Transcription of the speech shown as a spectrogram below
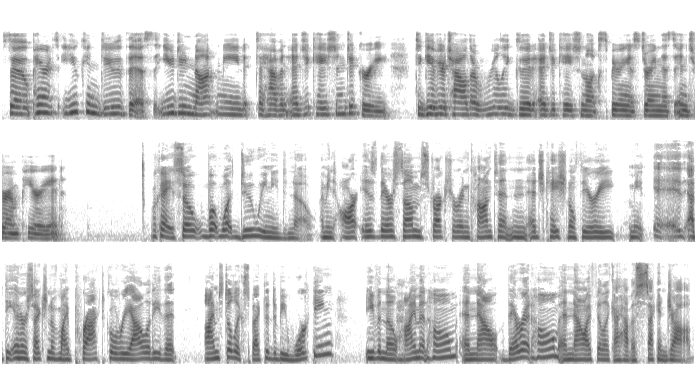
So, parents, you can do this. You do not need to have an education degree to give your child a really good educational experience during this interim period. Okay, so but what do we need to know? I mean, are is there some structure and content and educational theory? I mean, at the intersection of my practical reality that I'm still expected to be working, even though I'm at home, and now they're at home, and now I feel like I have a second job.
